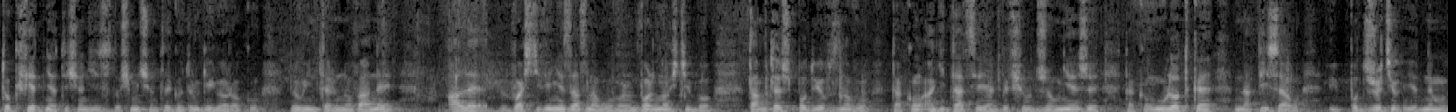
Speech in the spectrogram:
Do kwietnia 1982 roku był internowany, ale właściwie nie zaznał wol- wolności, bo tam też podjął znowu taką agitację jakby wśród żołnierzy, taką ulotkę napisał i podrzucił jednemu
